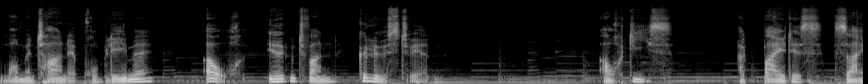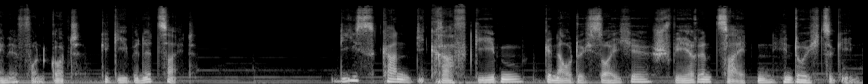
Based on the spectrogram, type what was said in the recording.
momentane Probleme auch irgendwann gelöst werden. Auch dies hat beides seine von Gott gegebene Zeit. Dies kann die Kraft geben, genau durch solche schweren Zeiten hindurchzugehen.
